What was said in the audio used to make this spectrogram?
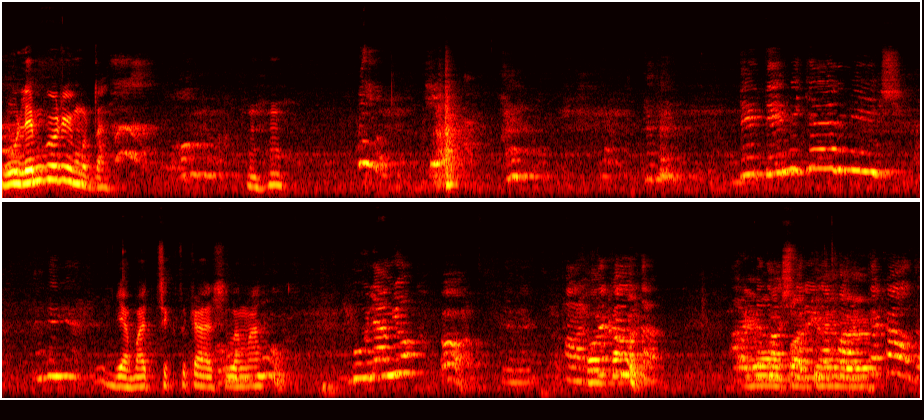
Buğulem görüyor buradan. Dede mi gelmiş? Dede. Yamaç çıktı karşılama. Buğlem yok. Evet. Parkta Parkta mı? kaldı. Arkadaşlarıyla parka parkta kaldı.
